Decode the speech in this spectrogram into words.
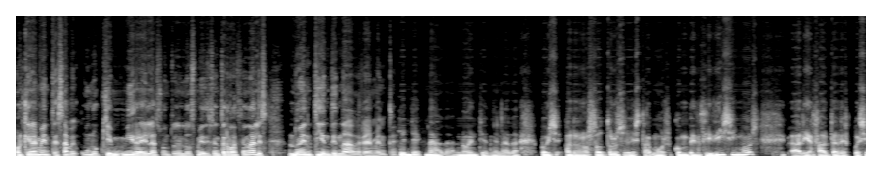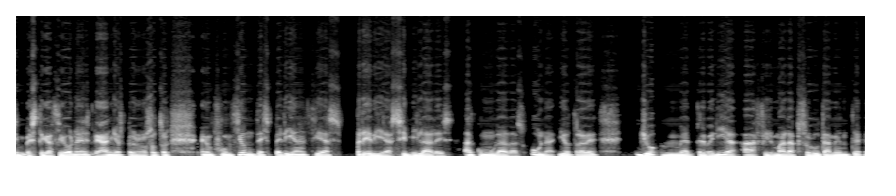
Porque realmente, ¿sabe? Uno que mira el asunto en los medios internacionales no entiende nada realmente. Entiende nada, no entiende nada. Pues para nosotros estamos convencidísimos. Haría falta después investigaciones de años, pero nosotros, en función de experiencias previas similares acumuladas una y otra vez, yo me atrevería a afirmar absolutamente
